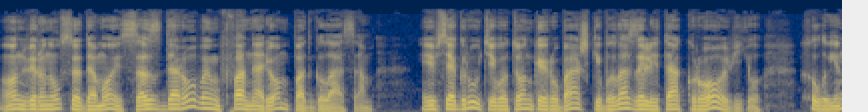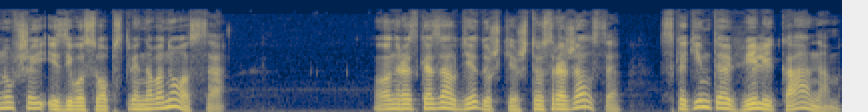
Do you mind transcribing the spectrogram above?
Он вернулся домой со здоровым фонарем под глазом, и вся грудь его тонкой рубашки была залита кровью, хлынувшей из его собственного носа. Он рассказал дедушке, что сражался с каким-то великаном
